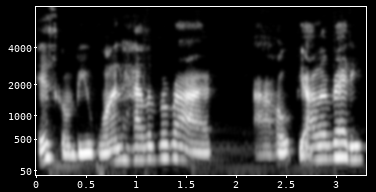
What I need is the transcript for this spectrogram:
It's gonna be one hell of a ride. I hope y'all are ready.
